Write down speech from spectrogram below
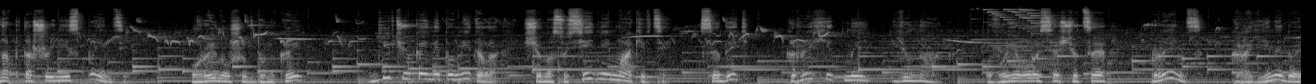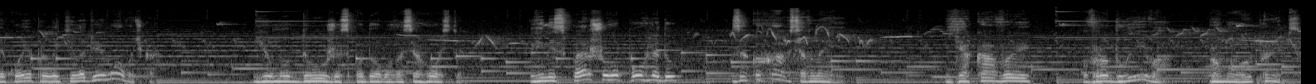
на пташиній спинці. Поринувши в думки, дівчинка й не помітила, що на сусідній маківці сидить крихітний юнак. Виявилося, що це принц країни, до якої прилетіла дюймовочка. Йому дуже сподобалася гостя. Він із першого погляду закохався в неї. Яка ви вродлива, промовив принц.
